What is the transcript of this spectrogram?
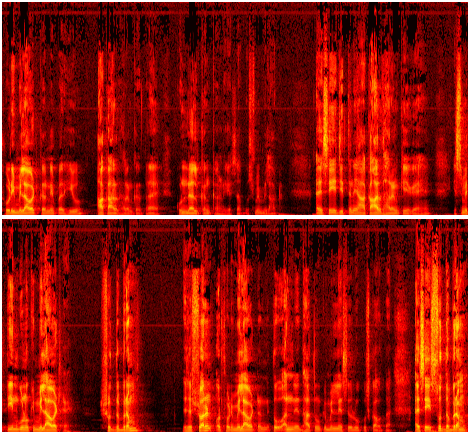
थोड़ी मिलावट करने पर ही वो आकार धारण करता है, कुंडल, कंकण, ये सब उसमें मिलावट। ऐसे ही जितने आकार धारण किए गए हैं, इसमें तीन गुणों की मिलावट है। शुद्ध ब्रह्म, जैसे स्वर्ण और थोड़ी मिलावट अन्य तो अन्य धातुओं के मिलने से रूप उसका होता है। ऐसे ही शुद्ध ब्रह्म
